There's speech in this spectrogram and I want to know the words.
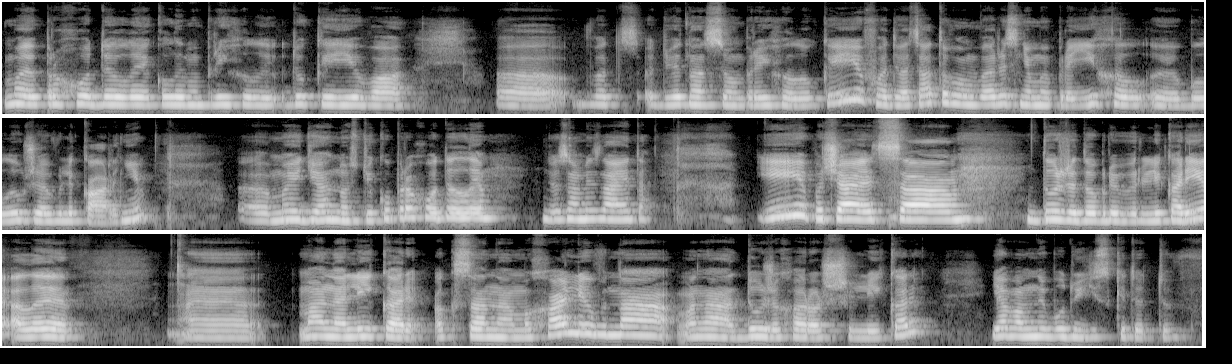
Ми проходили, коли ми приїхали до Києва. е, в 19-му приїхали у Київ, а 20 вересня ми приїхали, е, були вже в лікарні. Е, Ми діагностику проходили, ви самі знаєте. І, виходить, дуже добрі лікарі, але е, в мене лікар Оксана Михайлівна, вона дуже хороший лікар. Я вам не буду її скидати в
